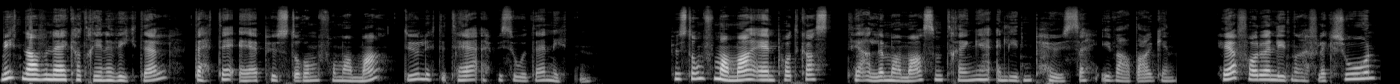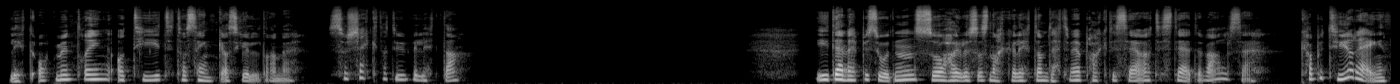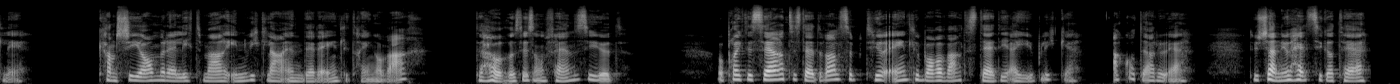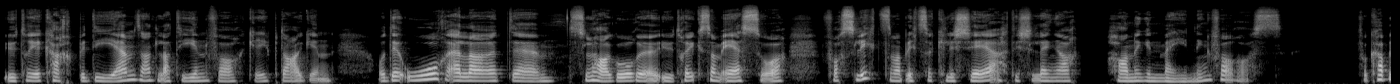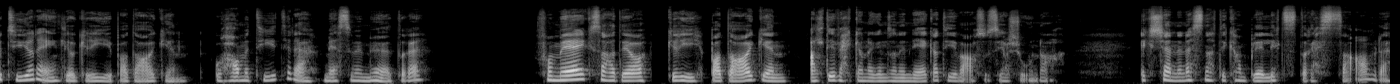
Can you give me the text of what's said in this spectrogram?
Mitt navn er Katrine Vigdel. Dette er Pusterom for mamma. Du lytter til episode 19. Pusterom for mamma er en podkast til alle mammaer som trenger en liten pause i hverdagen. Her får du en liten refleksjon, litt oppmuntring og tid til å senke skuldrene. Så kjekt at du vil lytte. I denne episoden så har jeg lyst til å snakke litt om dette med å praktisere tilstedeværelse. Hva betyr det egentlig? Kanskje gjør vi det litt mer innvikla enn det det egentlig trenger å være? Det høres litt sånn fancy ut. Å praktisere tilstedeværelse betyr egentlig bare å være til stede i øyeblikket, akkurat der du er. Du kjenner jo helt sikkert til uttrykket 'carpe diem', sant? latin for 'grip dagen'. Og det ord, eller et eh, slagord, eh, uttrykk, som er så forslitt, som har blitt så klisjé at det ikke lenger har noen mening for oss. For hva betyr det egentlig å gripe dagen? Og har vi tid til det, vi som er mødre? For meg så har det å gripe dagen alltid vekket noen sånne negative assosiasjoner. Jeg kjenner nesten at jeg kan bli litt stressa av det.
